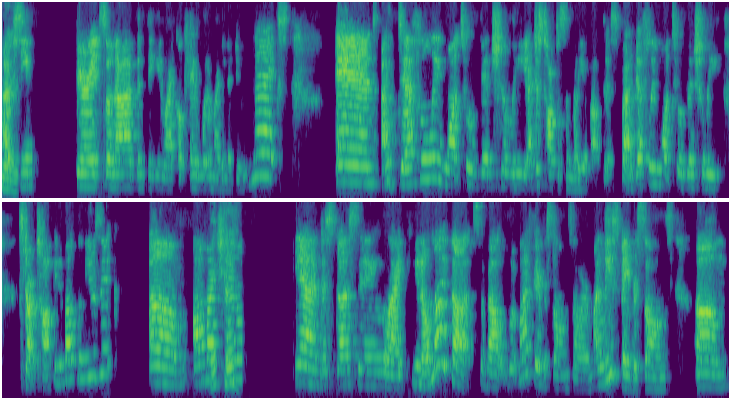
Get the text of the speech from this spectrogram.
right. I've seen experience. So now I've been thinking like, okay, what am I gonna do next? And I definitely want to eventually, I just talked to somebody about this, but I definitely want to eventually start talking about the music um, on my okay. channel. Yeah, and discussing like, you know, my thoughts about what my favorite songs are, my least favorite songs. Um,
